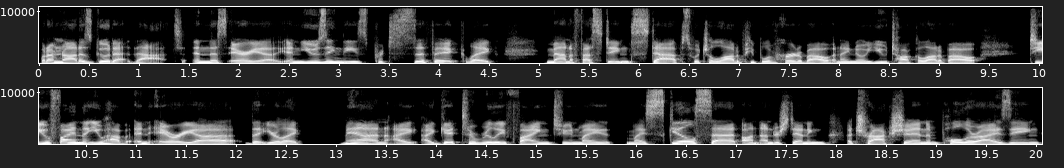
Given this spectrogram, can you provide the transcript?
but I'm not as good at that in this area. And using these specific, like, manifesting steps, which a lot of people have heard about, and I know you talk a lot about. Do you find that you have an area that you're like, man, I, I get to really fine tune my my skill set on understanding attraction and polarizing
